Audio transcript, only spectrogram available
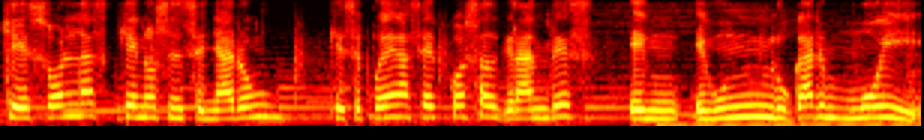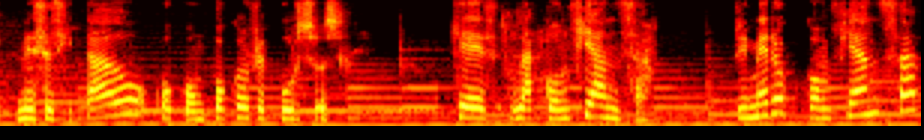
que son las que nos enseñaron que se pueden hacer cosas grandes en, en, un lugar muy necesitado o con pocos recursos, que es la confianza. Primero, confianza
